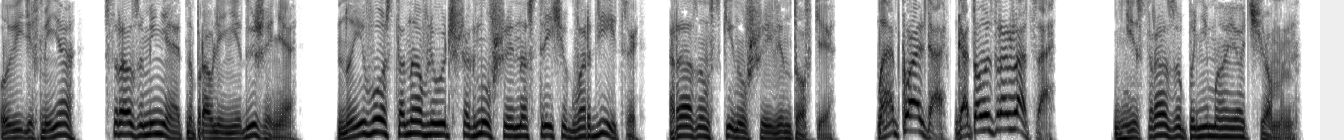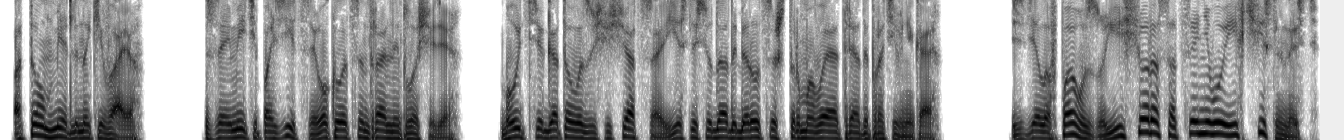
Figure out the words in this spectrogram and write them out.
Увидев меня, сразу меняет направление движения, но его останавливают шагнувшие навстречу гвардейцы, разом вскинувшие винтовки. «Мы от! Готовы сражаться!» Не сразу понимаю, о чем он. Потом медленно киваю. Займите позиции около центральной площади. Будьте готовы защищаться, если сюда доберутся штурмовые отряды противника. Сделав паузу, еще раз оцениваю их численность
